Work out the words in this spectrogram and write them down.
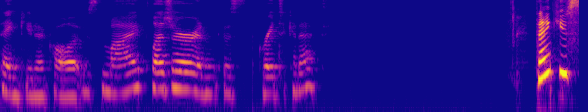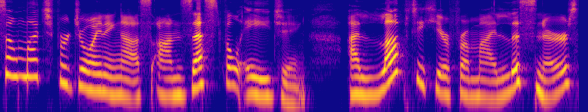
Thank you, Nicole. It was my pleasure and it was great to connect. Thank you so much for joining us on Zestful Aging. I love to hear from my listeners,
